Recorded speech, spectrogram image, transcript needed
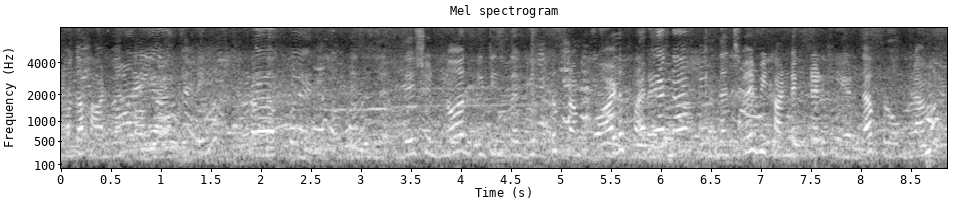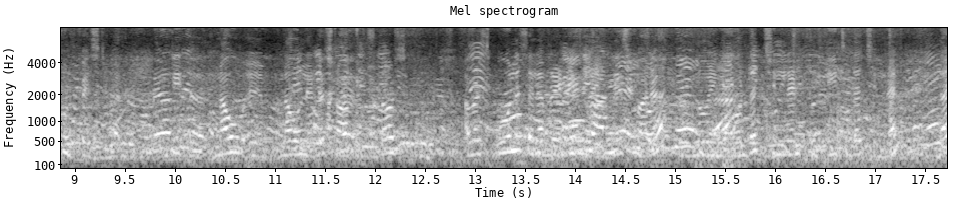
know the hard work of everything from the food. They should know it is the gift from God for us. That's why we conducted here the program food festival. Uh, now uh, now let us talk about our school. Our school is celebrating this for uh, knowing about the children to teach the children the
